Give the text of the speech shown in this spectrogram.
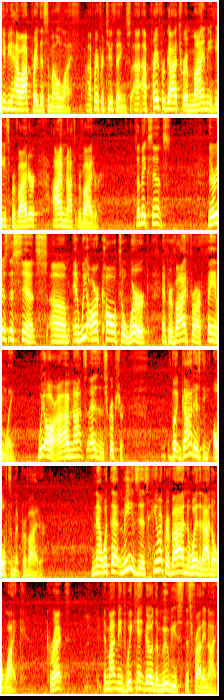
give you how I pray this in my own life. I pray for two things. I, I pray for God to remind me He's the provider. I'm not the provider. Does that make sense? There is this sense, um, and we are called to work and provide for our family. We are. I, am not, that is in Scripture. But God is the ultimate provider. Now, what that means is He might provide in a way that I don't like, correct? It might mean we can't go to the movies this Friday night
